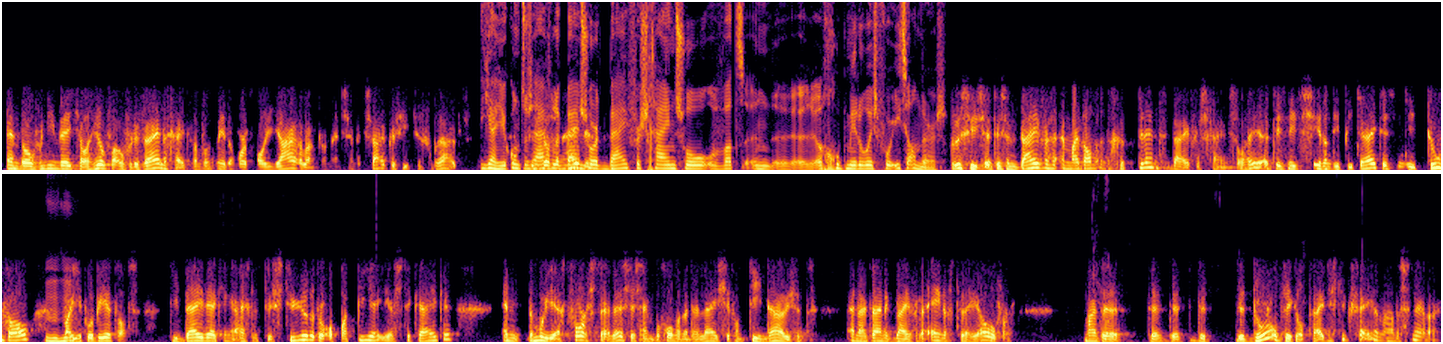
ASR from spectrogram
En bovendien weet je al heel veel over de veiligheid, want dat middel wordt al jarenlang door mensen met suikerziekte gebruikt. Ja, je komt dus, dus eigenlijk bij een soort bijverschijnsel wat een, eh, een, goed middel is voor iets anders. Precies, het is een bijver, maar dan een gepland bijverschijnsel. Hè? Het is niet serendipiteit, het is niet toeval, mhm. maar je probeert dat, die bijwerking eigenlijk te sturen door op papier eerst te kijken. En dan moet je je echt voorstellen, ze zijn begonnen met een lijstje van 10.000 en uiteindelijk blijven er één of twee over. Maar de, de, de, de, de doorontwikkeltijd is natuurlijk vele malen sneller.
